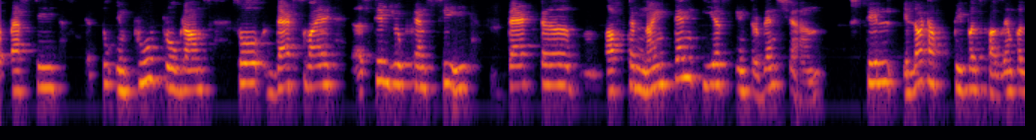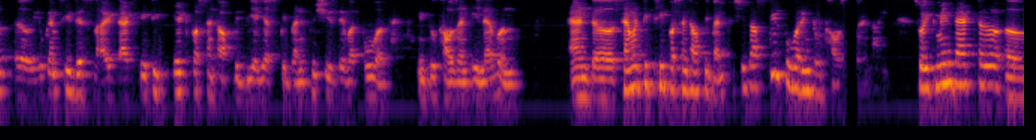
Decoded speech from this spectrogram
capacity to improve programs. So that's why uh, still you can see that uh, after nine, 10 years intervention, still a lot of people, for example, uh, you can see this slide that 88% of the BISP beneficiaries, they were poor in 2011 and 73% uh, of the beneficiaries are still poor in 2009. So it means that uh, uh,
